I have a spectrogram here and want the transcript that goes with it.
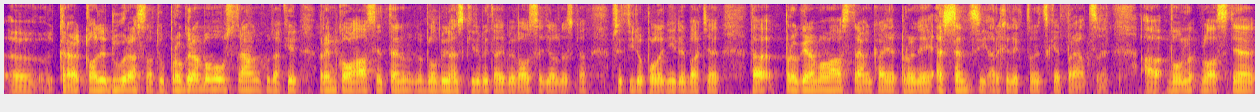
Eh, klade důraz na tu programovou stránku, taky Rem Koolhaas je ten, bylo by hezký, kdyby tady býval seděl dneska při té dopolední debatě. Ta programová stránka je pro něj esencí architektonické práce a on vlastně eh,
